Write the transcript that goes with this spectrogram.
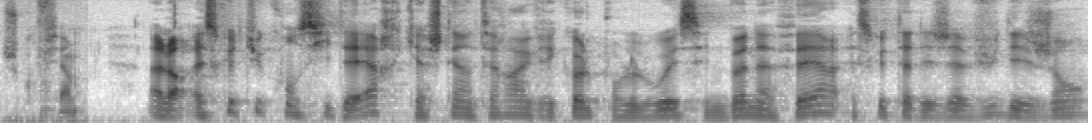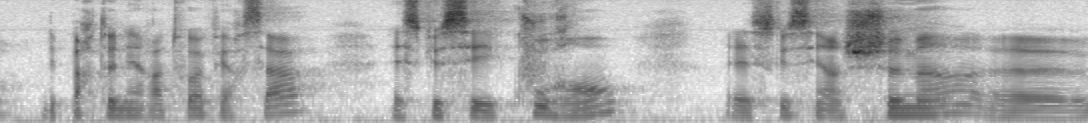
Je confirme. Alors, est-ce que tu considères qu'acheter un terrain agricole pour le louer, c'est une bonne affaire? Est-ce que tu as déjà vu des gens, des partenaires à toi faire ça? Est-ce que c'est courant? Est-ce que c'est un chemin euh,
